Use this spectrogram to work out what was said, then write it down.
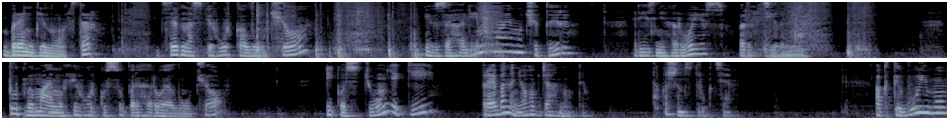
бренді Ностер. Це в нас фігурка Лучо. І взагалі ми маємо чотири різні герої з перевтіленням. Тут ми маємо фігурку супергероя Лучо і костюм, який треба на нього вдягнути. Також інструкція. Активуємо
